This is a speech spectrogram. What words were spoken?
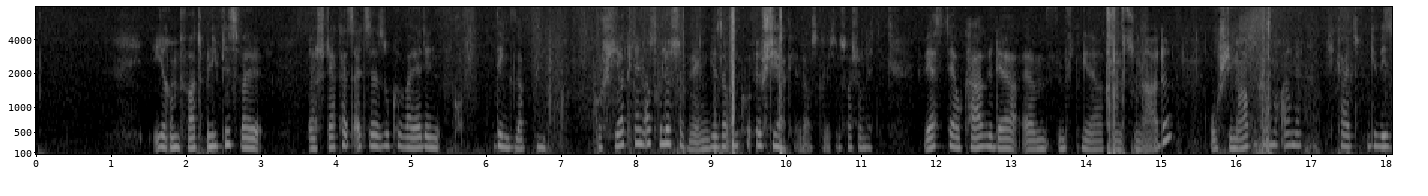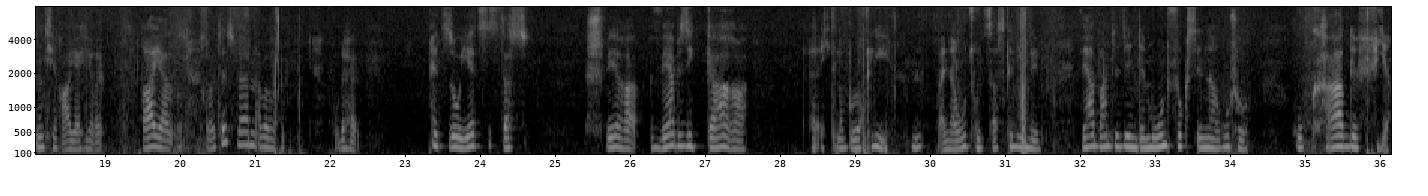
ihrem Vater beliebt ist, weil er stärker ist als Sasuke, weil er den, den gesamten Koshia-Clan ausgelöscht hat, den gesamten Koshia-Clan ausgelöscht. Das war schon richtig. Wer ist der Okage der ähm, fünften Generation Tsunade? Oshimaru war noch eine Möglichkeit gewesen und Hiraya hier. Raya sollte es werden, aber wurde halt. Jetzt so, jetzt ist das schwerer. Wer besiegt Gara? Äh, ich glaube Rock Lee, ne? Weil Naruto und Sasuke neben dem. Wer bannte den Dämonenfuchs in Naruto? Hokage 4.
